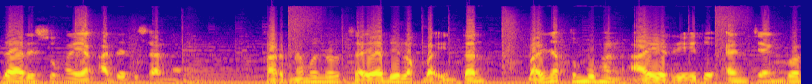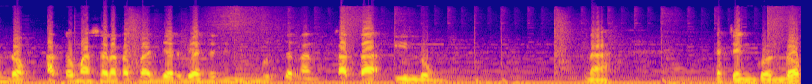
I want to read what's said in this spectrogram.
dari sungai yang ada di sana. Karena menurut saya di Lokba Intan banyak tumbuhan air yaitu enceng gondok atau masyarakat Banjar biasanya menyebut dengan kata ilung. Nah, eceng gondok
